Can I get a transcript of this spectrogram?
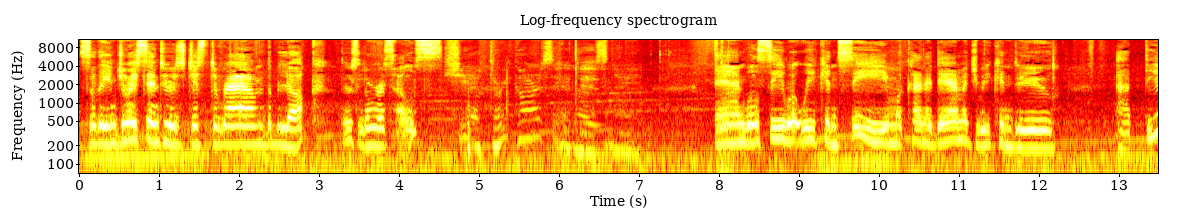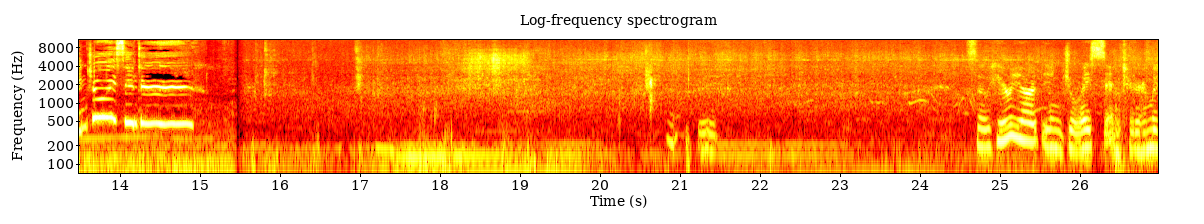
So the Enjoy Center is just around the block. There's Laura's house. She had three cars there last night. And we'll see what we can see and what kind of damage we can do at the Enjoy Center. So here we are at the Enjoy Center, and we're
